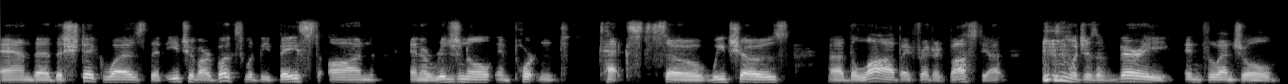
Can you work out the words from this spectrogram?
and uh, the shtick was that each of our books would be based on an original important text. So we chose uh, The Law by Frederick Bastiat, which is a very influential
